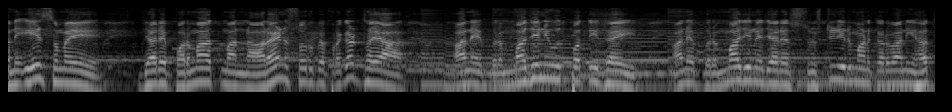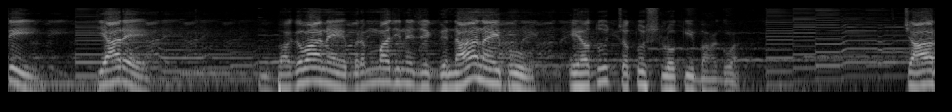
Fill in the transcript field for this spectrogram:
અને એ સમયે જ્યારે પરમાત્મા નારાયણ સ્વરૂપે પ્રગટ થયા અને બ્રહ્માજીની ઉત્પત્તિ થઈ અને બ્રહ્માજીને જ્યારે સૃષ્ટિ નિર્માણ કરવાની હતી, ત્યારે ભગવાને બ્રહ્માજીને જે જ્ઞાન આપ્યું એ હતું ચતુશ્લોકી ભાગવત. ચાર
